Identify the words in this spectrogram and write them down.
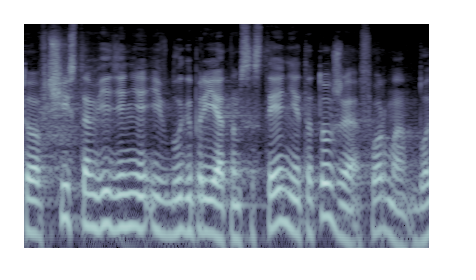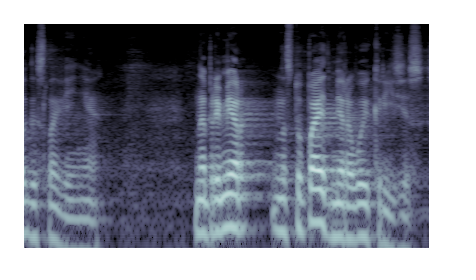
то в чистом видении и в благоприятном состоянии это тоже форма благословения. Например, наступает мировой кризис,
